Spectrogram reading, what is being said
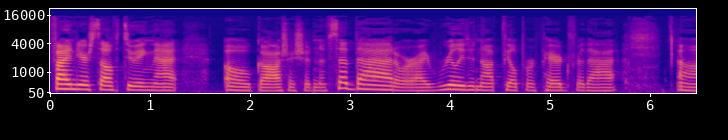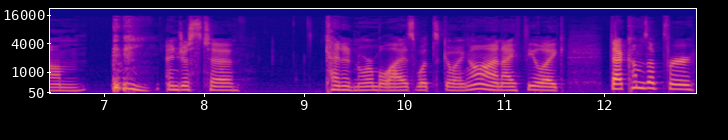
find yourself doing that. Oh gosh, I shouldn't have said that, or I really did not feel prepared for that. Um, and just to kind of normalize what's going on, I feel like that comes up for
